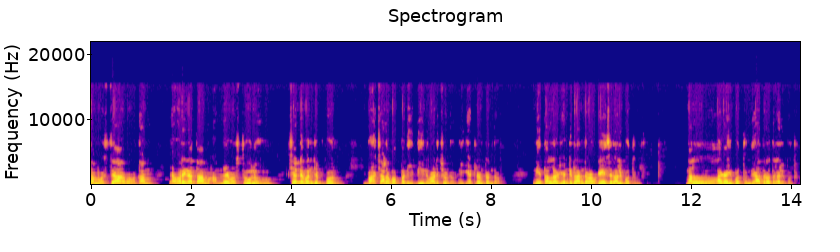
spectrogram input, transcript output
తాము వస్తే తాము ఎవరైనా తాము అమ్మే వస్తువులు చెడ్డమని చెప్పుకోరు. బా చాలా గొప్పది. దీన్ని వాడు చూడు నీకు ఎట్లా ఉంటుందో నీ తల్ల ఎంటుకలంతా ఒకేసి రాలిపోతుంది. నల్లగా అయిపోతుంది ఆ తర్వాత రాలిపోతుంది.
